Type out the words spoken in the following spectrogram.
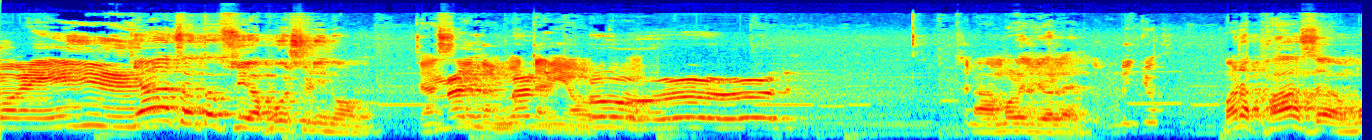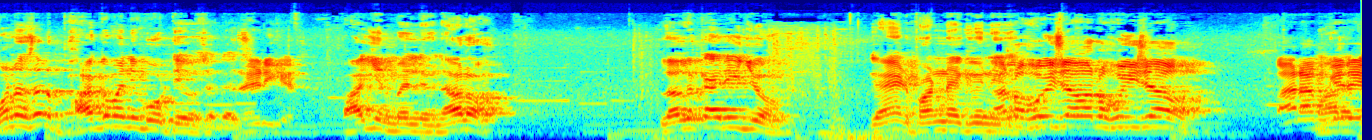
મકડી. ક્યાં છે તત્સુયા ભોસડી નો. હા, મળી ગયો લે. મને ફાસ મને સર ભાગવાની બહુ ટેવ છે ભાગીને મેળવી હાલો. લલકારી ગયો. ગાંઠ ફાડ નાખ્યું હાલો હોઈ જાવ હોઈ જાવ આરામ કરે.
